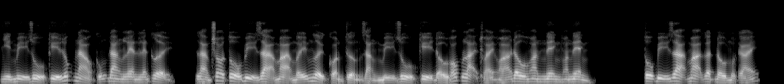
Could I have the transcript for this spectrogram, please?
nhìn mỹ dù kỳ lúc nào cũng đang len lén cười, làm cho tổ bị dạ mạ mấy người còn tưởng rằng mỹ dù kỳ đầu góc lại thoái hóa đâu hoan nghênh hoan nghênh. Tổ bị dạ mạ gật đầu một cái,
